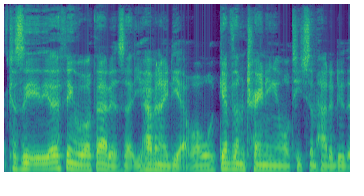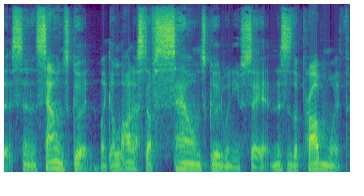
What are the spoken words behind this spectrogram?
because the, the other thing about that is that you have an idea. Well, we'll give them training and we'll teach them how to do this. And it sounds good. Like a lot of stuff sounds good when you say it. And this is the problem with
